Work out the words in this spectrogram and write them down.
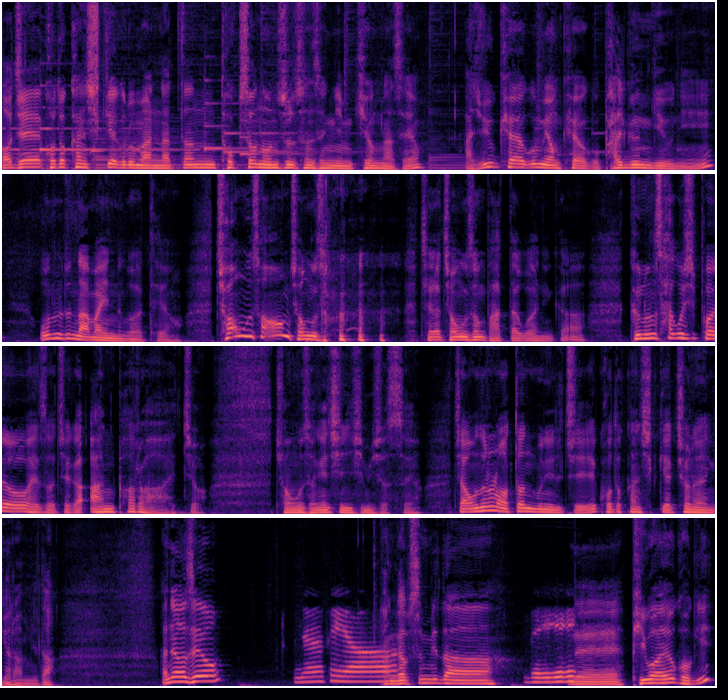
어제 고독한 식객으로 만났던 독서 논술 선생님 기억나세요? 아주 유쾌하고 명쾌하고 밝은 기운이 오늘도 남아있는 것 같아요. 정우성, 정우성. 제가 정우성 봤다고 하니까 그는 사고 싶어요 해서 제가 안 팔아 했죠. 정우성의 진심이셨어요. 자, 오늘은 어떤 분일지 고독한 식객 전화 연결합니다. 안녕하세요. 안녕하세요. 반갑습니다. 네. 네. 비 와요, 거기?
